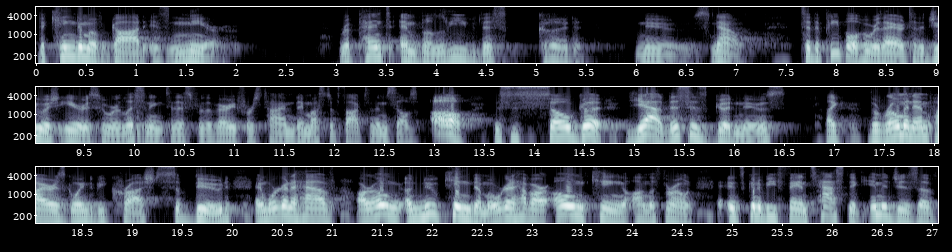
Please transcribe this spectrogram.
the kingdom of God is near. Repent and believe this good news. Now, to the people who were there, to the Jewish ears who were listening to this for the very first time, they must have thought to themselves, oh, this is so good. Yeah, this is good news. Like the Roman Empire is going to be crushed, subdued, and we're going to have our own, a new kingdom, and we're going to have our own king on the throne. It's going to be fantastic. Images of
